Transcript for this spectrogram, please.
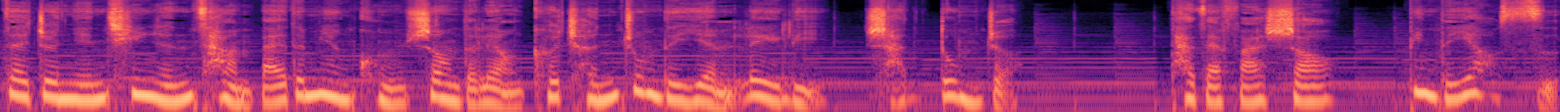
在这年轻人惨白的面孔上的两颗沉重的眼泪里闪动着。他在发烧，病得要死，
